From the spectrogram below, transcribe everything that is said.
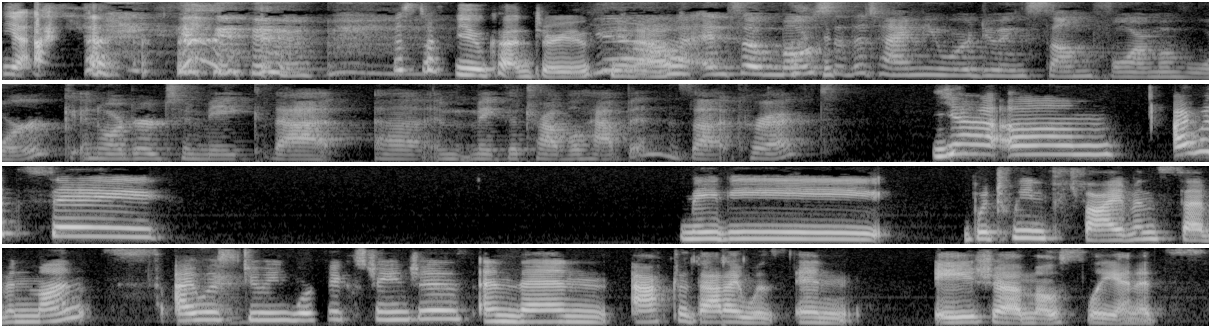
yeah. just a few countries, yeah. you know. And so most of the time you were doing some form of work in order to make that uh, make the travel happen. Is that correct? Yeah, um I would say maybe between five and seven months. Okay. I was doing work exchanges, and then after that, I was in Asia mostly, and it's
